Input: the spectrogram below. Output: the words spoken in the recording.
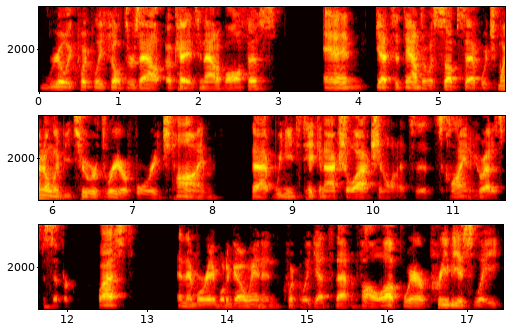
Really quickly filters out, okay, it's an out of office and gets it down to a subset, which might only be two or three or four each time that we need to take an actual action on. It's it's client who had a specific request, and then we're able to go in and quickly get to that and follow up. Where previously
